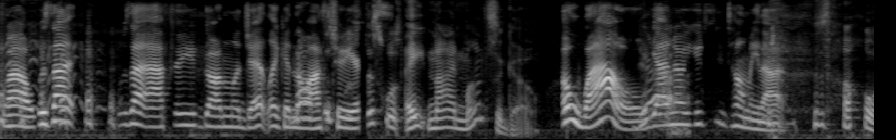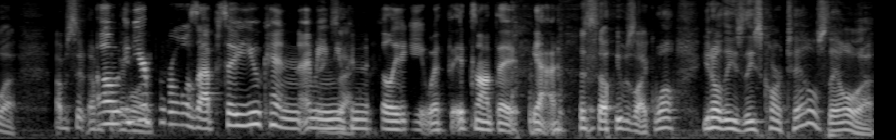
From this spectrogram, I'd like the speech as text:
wow, was that was that after you'd gone legit, like in no, the last two was, years? This was eight nine months ago. Oh wow! Yeah, yeah no, you didn't tell me that. so uh, I'm. I'm oh, and your parole's up, so you can. I mean, exactly. you can affiliate with. It's not that. Yeah. so he was like, "Well, you know these these cartels, they'll uh,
